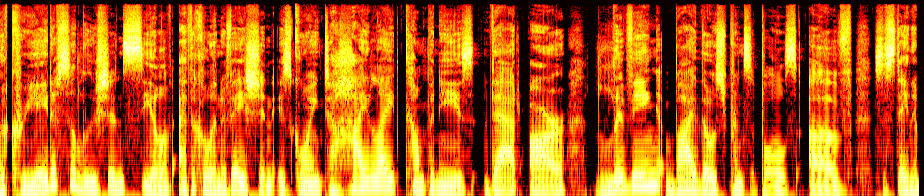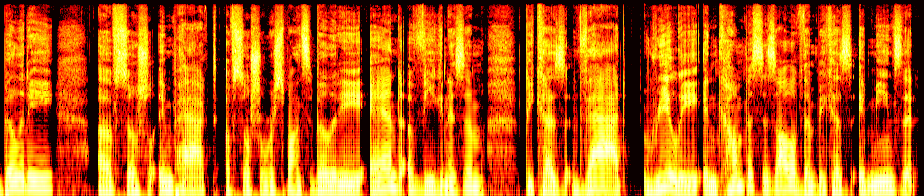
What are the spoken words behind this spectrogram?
The Creative Solutions Seal of Ethical Innovation is going to highlight companies that are living by those principles of sustainability, of social impact, of social responsibility, and of veganism, because that really encompasses all of them because it means that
